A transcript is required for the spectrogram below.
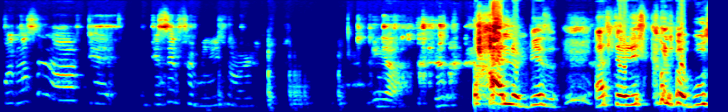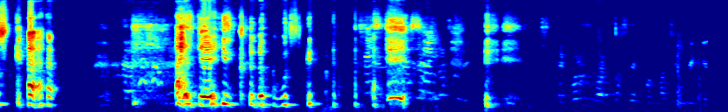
Pues no sé nada qué, qué es el feminismo. Niña, ah, lo empiezo, asterisco lo busca, asterisco lo busca. Que ¿te acuerdas de la clase de formación de que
